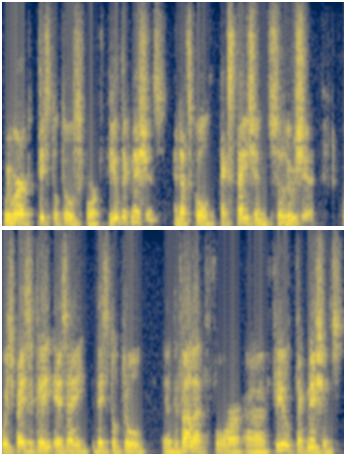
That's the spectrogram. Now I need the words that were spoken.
We work digital tools for field technicians, and that's called Extension Solution, which basically is a digital tool uh, developed for uh, field technicians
